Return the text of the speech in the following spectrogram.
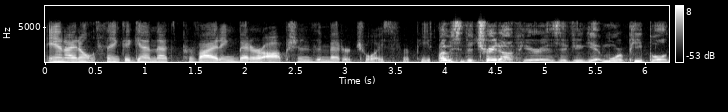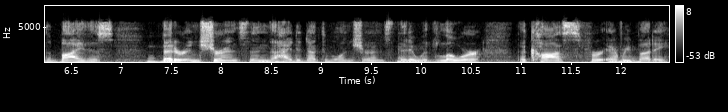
and I don't think, again, that's providing better options and better choice for people. Obviously, the trade-off here is if you get more people to buy this Mm-hmm. better insurance than the high deductible insurance, that it would lower the costs for Mm-hmm. everybody.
